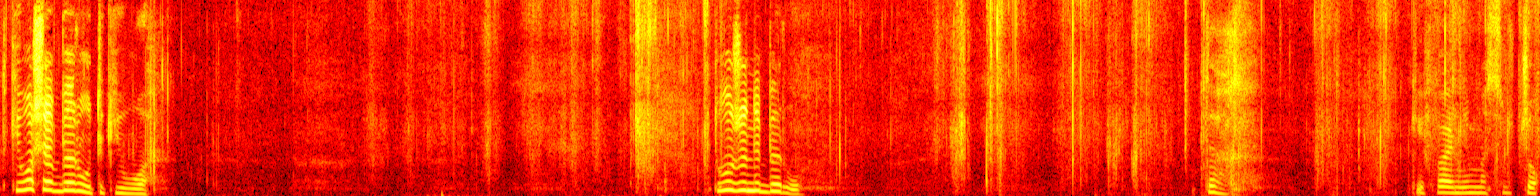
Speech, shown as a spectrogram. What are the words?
Такі о ще беру, такі о. Тоже не беру. Так. Такий файний маслючок.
